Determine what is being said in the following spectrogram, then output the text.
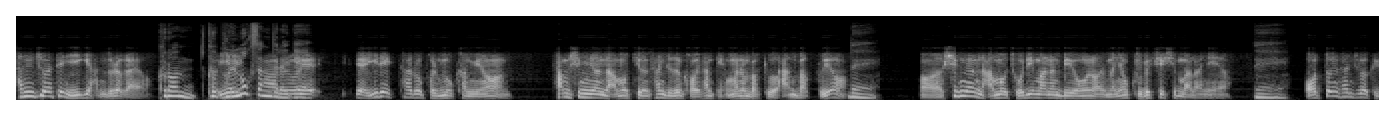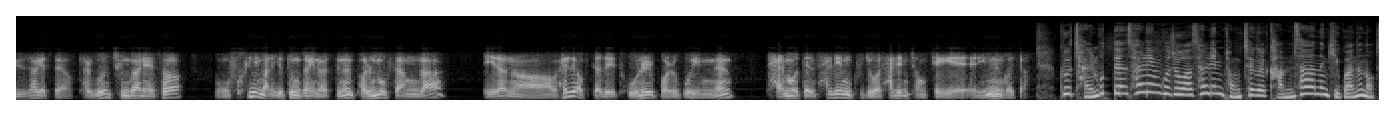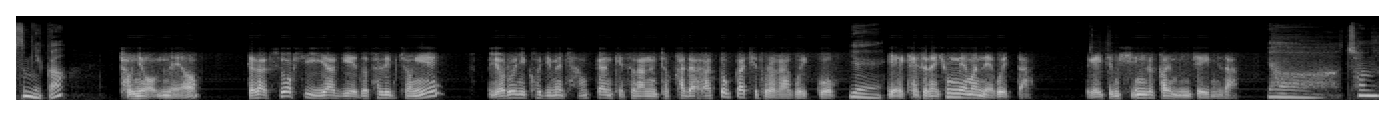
산주한테는 이익이 안 돌아가요. 그럼 그일 벌목상들에게 예, 1헥타르로 벌목하면 30년 나무 키우는 산주들은 거의 한 100만 원밖에 안 받고요. 네. 어, 10년 나무 조림하는 비용은 얼마냐면 970만 원이에요. 네. 어떤 산주가 그 짓을 하겠어요? 결국은 중간에서 뭐 흔히 말하는 유통상이라고 할수 있는 벌목상과 이런 어, 헬레업자들이 돈을 벌고 있는 잘못된 산림 구조와 산림 정책에 있는 거죠. 그 잘못된 산림 구조와 산림 정책을 감사하는 기관은 없습니까? 전혀 없네요. 제가 수없이 이야기해도 산림청이 여론이 커지면 잠깐 개선하는 척하다가 똑같이 돌아가고 있고 예. 예, 개선의 흉내만 내고 있다. 이게 지금 심각한 문제입니다. 야, 참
